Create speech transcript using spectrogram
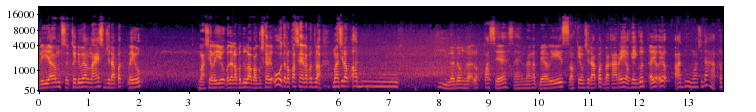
Williams ke duel. Nice. Masih dapat Leo. Masih Leo pada Lapadula. Bagus sekali. Uh terlepas sekali Lapadula. Masih Lap. Aduh. Gila dong nggak lepas ya. Sayang banget Belis. Oke masih dapat Bakare. Oke good. Ayo ayo. Aduh masih dapat.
